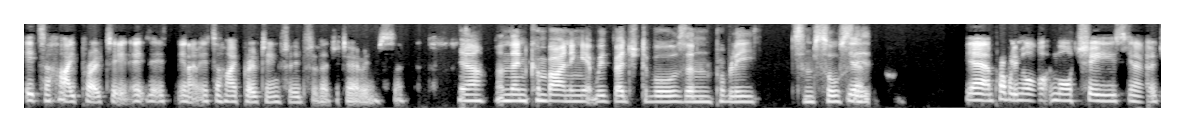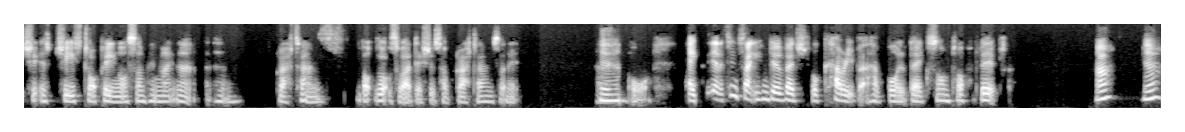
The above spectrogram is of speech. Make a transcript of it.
it's a high protein. It, it, you know, it's a high protein food for vegetarians. So. Yeah, and then combining it with vegetables and probably some sauces. Yeah, yeah and probably more more cheese. You know, cheese, cheese topping or something like that. Um, gratins. Lots of our dishes have gratins on it. Um, yeah. or egg, you know, things like you can do a vegetable curry but have boiled eggs on top of it. Huh? Yeah.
